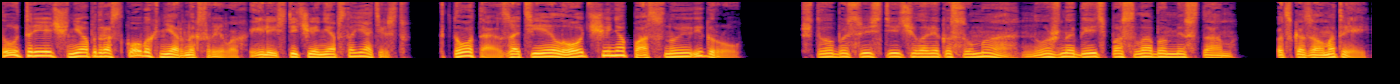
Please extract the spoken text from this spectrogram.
Тут речь не о подростковых нервных срывах или стечении обстоятельств. Кто-то затеял очень опасную игру. «Чтобы свести человека с ума, нужно бить по слабым местам», — подсказал Матвей.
